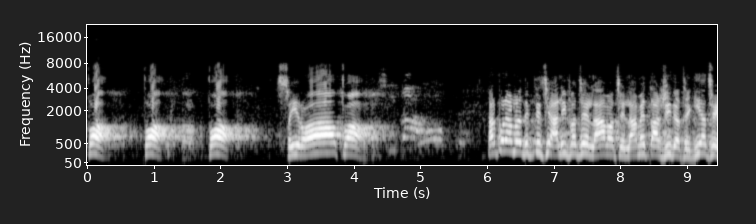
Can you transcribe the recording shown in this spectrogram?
ত। ত। ত সির ত তারপরে আমরা দেখতেছি আলিফ আছে, লাম আছে, লামে তাসজিদ আছে, কি আছে?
